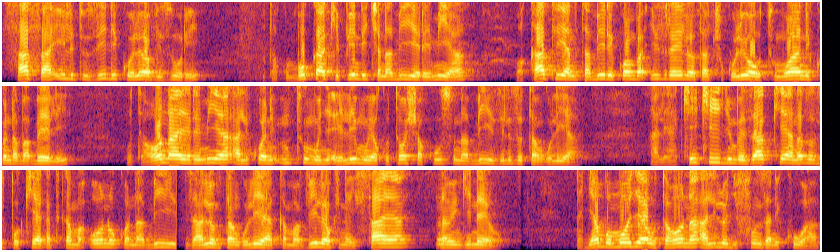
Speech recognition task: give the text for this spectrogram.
Sasa ili tuzidi kuelewa vizuri, utakumbuka kipindi cha nabii Yeremia wakati anatabiri kwamba Israeli watachukuliwa utumwani kwenda Babeli. Utaona Yeremia alikuwa ni mtu mwenye elimu ya kutosha kuhusu nabii zilizotangulia. Alihakiki jumbe zake anazozipokea katika maono kwa nabii za aliyomtangulia kama vile wakina Isaya na wengineo. Na jambo moja utaona alilojifunza ni kuwa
